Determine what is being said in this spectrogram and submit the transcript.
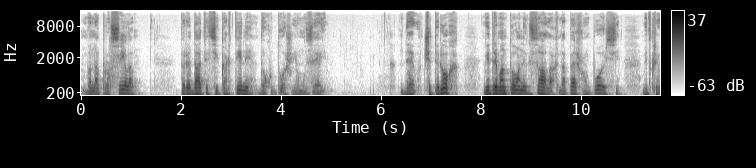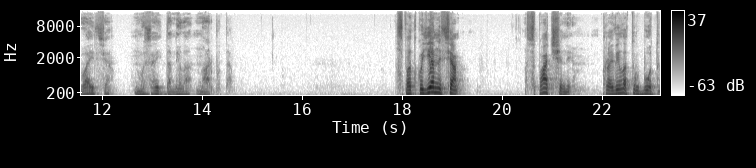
вона просила передати ці картини до художнього музею, де в чотирьох відремонтованих залах на першому поверсі відкривається музей Данила Нарбута. Спадкоємниця спадщини проявила турботу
